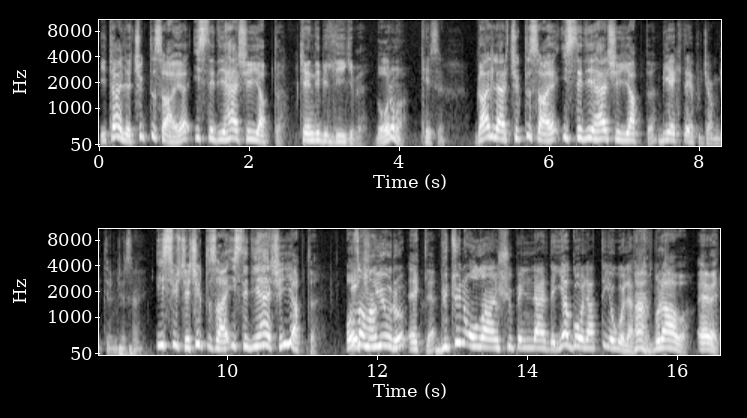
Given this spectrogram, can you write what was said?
İtalya çıktı sahaya, istediği her şeyi yaptı. Kendi bildiği gibi. Doğru mu? Kesin. Galler çıktı sahaya, istediği her şeyi yaptı. Bir ek de yapacağım bitirince sen. İsviçre çıktı sahaya, istediği her şeyi yaptı. O Ekliyorum. zaman ekle. Bütün olağan şüpheliler de ya gol attı ya gol attı. Hah bravo. Evet.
